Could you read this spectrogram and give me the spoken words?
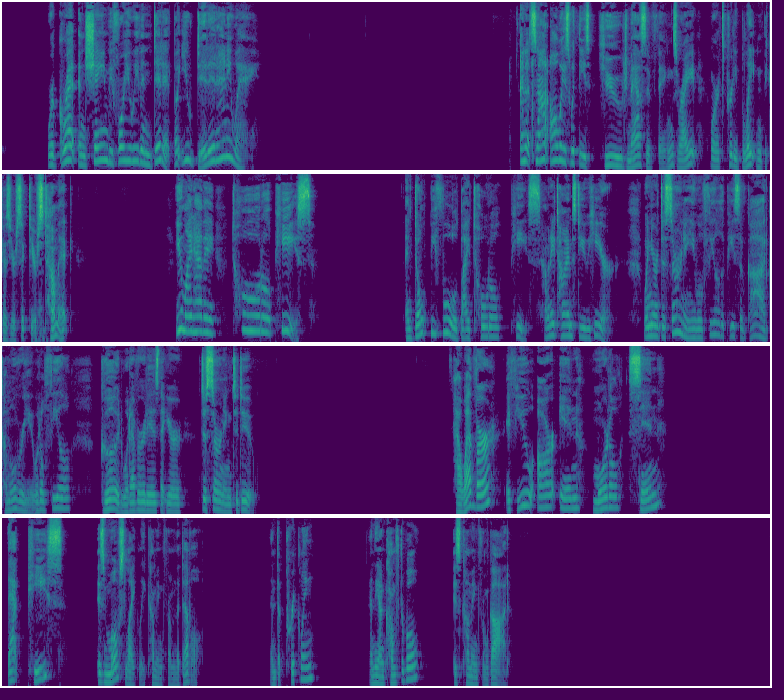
regret and shame before you even did it, but you did it anyway. And it's not always with these huge, massive things, right? Where it's pretty blatant because you're sick to your stomach. You might have a total peace. And don't be fooled by total peace. How many times do you hear? When you're discerning, you will feel the peace of God come over you. It'll feel good, whatever it is that you're discerning to do. However, if you are in mortal sin, that peace is most likely coming from the devil. And the prickling and the uncomfortable is coming from God.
